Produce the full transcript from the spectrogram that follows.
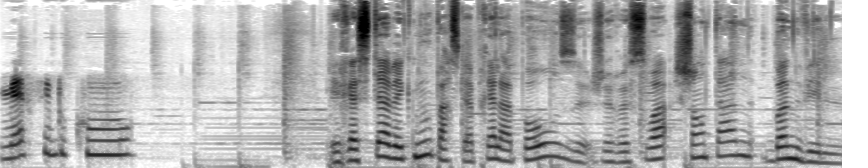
Merci beaucoup. Et restez avec nous parce qu'après la pause, je reçois Chantane Bonneville.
